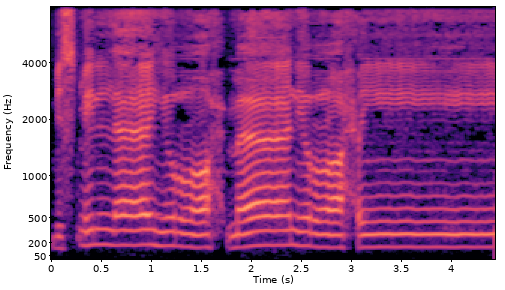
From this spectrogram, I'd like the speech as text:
بسم الله الرحمن الرحيم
